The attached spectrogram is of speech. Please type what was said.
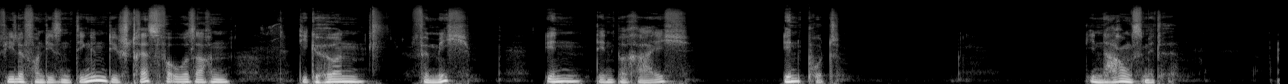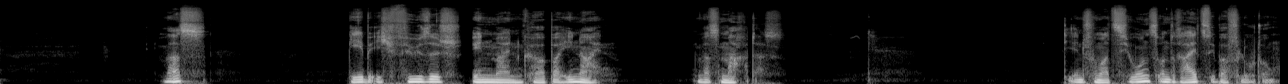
Viele von diesen Dingen, die Stress verursachen, die gehören für mich in den Bereich Input. Die Nahrungsmittel. Was gebe ich physisch in meinen Körper hinein? Was macht das? Die Informations- und Reizüberflutung.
